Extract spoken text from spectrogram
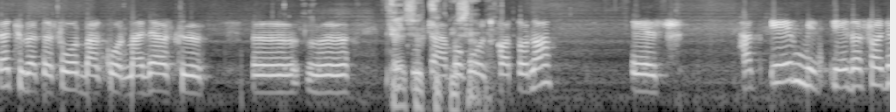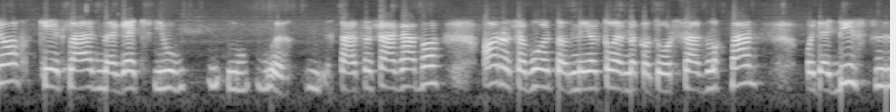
becsületes Orbán kormány első ö, ö, ciklusában volt katona, és hát én, mint édesanyja, két lány, meg egy fiú társaságában, arra sem voltam méltó ennek az országnak már, hogy egy dísz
